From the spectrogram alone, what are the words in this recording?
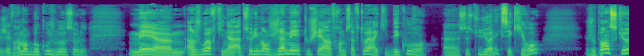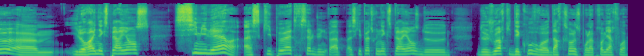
j'ai vraiment beaucoup joué aux Souls. Mais euh, un joueur qui n'a absolument jamais touché à un From Software et qui découvre euh, ce studio avec Sekiro, je pense que euh, il aura une expérience similaire à ce qui peut être une expérience de joueur qui découvre Dark Souls pour la première fois.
